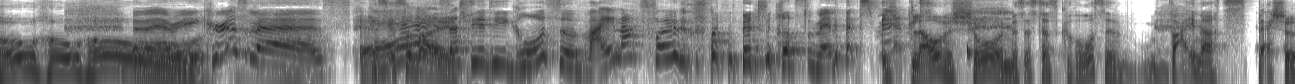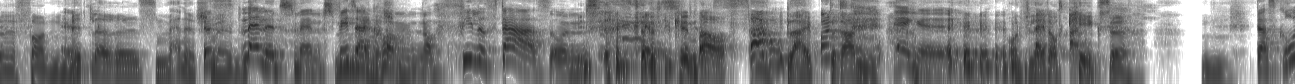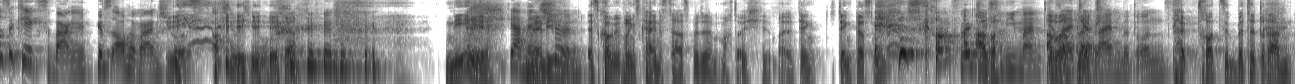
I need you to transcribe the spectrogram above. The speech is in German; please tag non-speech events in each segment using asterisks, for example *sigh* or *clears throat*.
Ho, ho, ho. Merry Christmas. Es Hä? ist soweit. Ist das hier die große Weihnachtsfolge von *laughs* Mittleres Management? Ich glaube schon. Das ist das große Weihnachtsspecial von Mittleres Management. Das Management. Später Management. kommen noch viele Stars und *laughs* *laughs* genau. Bleibt dran. Engel. Und vielleicht auch Kekse. Hm. Das große Keksebacken gibt es auch im Anschluss auf YouTube. Nee, ja, Mensch, Melli. schön. Es kommen übrigens keine Stars, bitte. Macht euch, denkt, denkt das nicht. *laughs* es kommt wirklich aber, niemand. Ihr seid bleibt, ja allein mit uns. Bleibt trotzdem bitte dran.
